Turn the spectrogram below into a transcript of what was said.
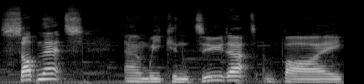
subnets. And we can do that by...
